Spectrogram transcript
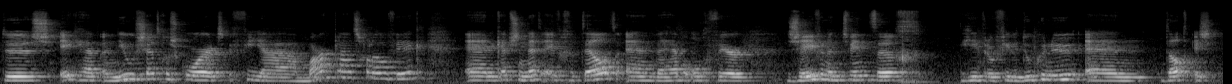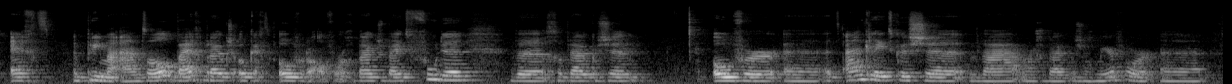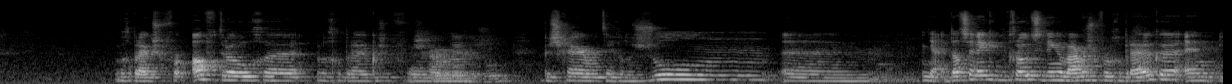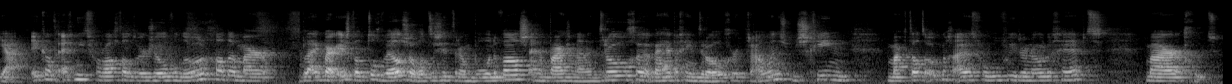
Dus ik heb een nieuw set gescoord via Marktplaats, geloof ik. En ik heb ze net even geteld en we hebben ongeveer 27 hydrofiele doeken nu. En dat is echt een prima aantal. Wij gebruiken ze ook echt overal voor. We gebruiken ze bij het voeden. We gebruiken ze over uh, het aankleedkussen. Waar, waar gebruiken we ze nog meer voor? Uh, we gebruiken ze voor afdrogen. We gebruiken ze voor... Beschermen tegen de zon. Beschermen tegen de zon. Um, ja, dat zijn denk ik de grootste dingen waar we ze voor gebruiken. En ja, ik had echt niet verwacht dat we er zoveel nodig hadden. Maar blijkbaar is dat toch wel zo. Want er zit er een boel in de was en een paar zijn aan het drogen. Wij hebben geen droger trouwens. Misschien maakt dat ook nog uit voor hoeveel je er nodig hebt. Maar goed,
